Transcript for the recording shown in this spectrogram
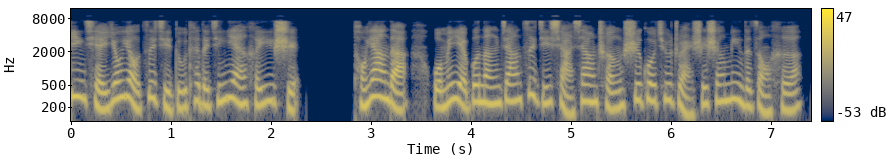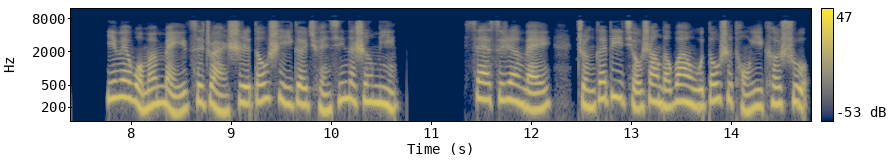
并且拥有自己独特的经验和意识。同样的，我们也不能将自己想象成是过去转世生命的总和，因为我们每一次转世都是一个全新的生命。赛斯认为，整个地球上的万物都是同一棵树，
